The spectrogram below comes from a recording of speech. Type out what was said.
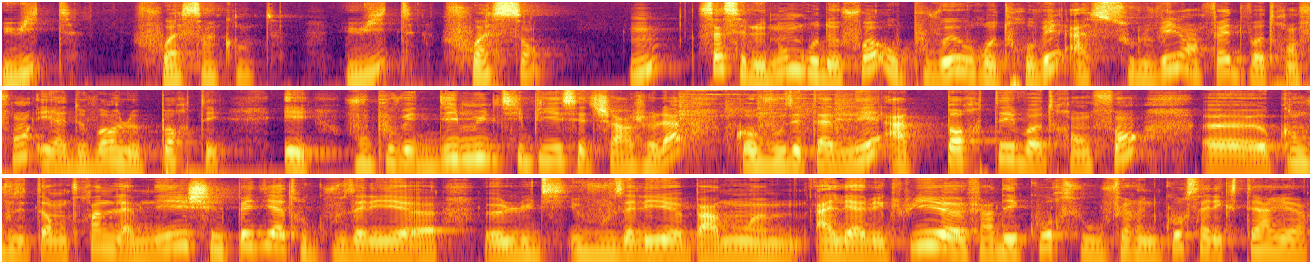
8 fois 50. 8 fois 100. Hmm? Ça, c'est le nombre de fois où vous pouvez vous retrouver à soulever en fait votre enfant et à devoir le porter. Et vous pouvez démultiplier cette charge-là quand vous êtes amené à porter votre enfant, euh, quand vous êtes en train de l'amener chez le pédiatre ou que vous allez, euh, euh, vous allez pardon, aller avec lui faire des courses ou faire une course à l'extérieur.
